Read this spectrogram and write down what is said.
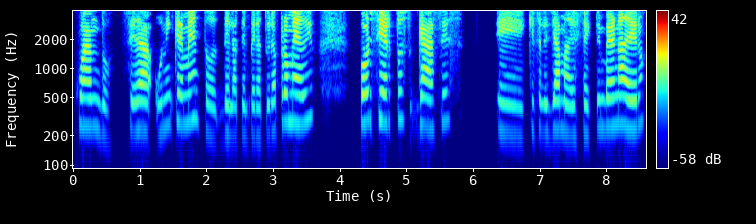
cuando se da un incremento de la temperatura promedio por ciertos gases eh, que se les llama de efecto invernadero,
